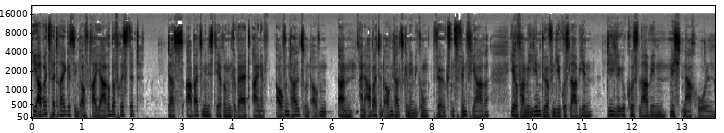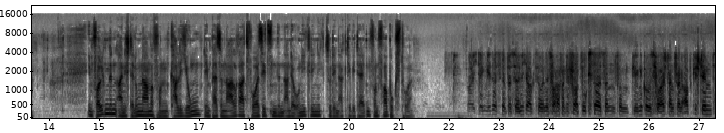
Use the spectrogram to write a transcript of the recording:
Die Arbeitsverträge sind auf drei Jahre befristet. Das Arbeitsministerium gewährt eine, Aufenthalts- und Aufen, äh, eine Arbeits- und Aufenthaltsgenehmigung für höchstens fünf Jahre. Ihre Familien dürfen die Jugoslawien, die Jugoslawien nicht nachholen. Im Folgenden eine Stellungnahme von Kalle Jung, dem Personalratsvorsitzenden an der Uniklinik, zu den Aktivitäten von Frau Buxtor. Ich denke nicht, dass es eine persönliche Aktion ist, war von der Frau Buxter, sondern vom Klinikumsvorstand schon abgestimmt.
